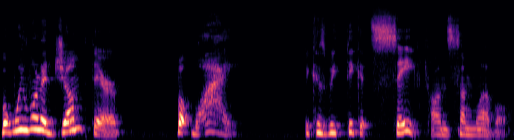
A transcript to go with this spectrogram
But we want to jump there. But why? Because we think it's safe on some level.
